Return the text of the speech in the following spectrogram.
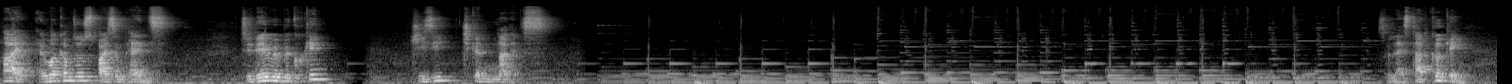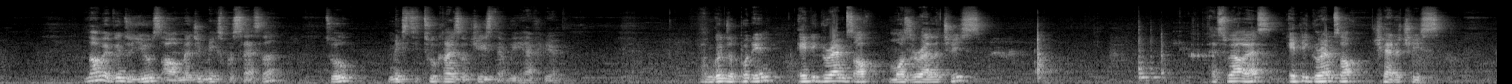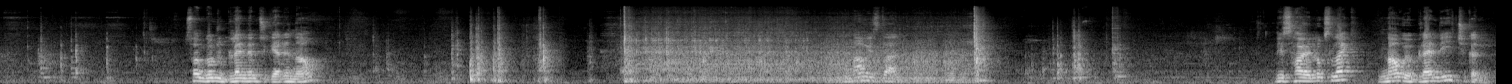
Hi and welcome to Spice and Pans. Today we'll be cooking cheesy chicken nuggets. So let's start cooking. Now we're going to use our Magic Mix processor to mix the two kinds of cheese that we have here. I'm going to put in 80 grams of mozzarella cheese as well as 80 grams of cheddar cheese. So I'm going to blend them together now. And now it's done. This is how it looks like. Now we'll blend the chicken.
